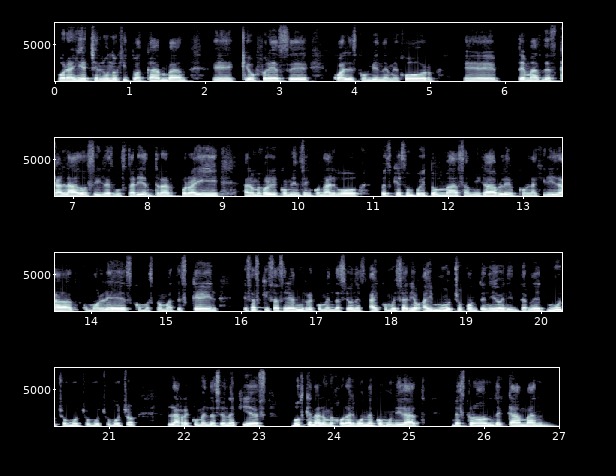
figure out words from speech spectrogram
por ahí échenle un ojito a Kanban, eh, qué ofrece, cuáles conviene mejor, eh, temas de escalado, si les gustaría entrar por ahí, a lo mejor que comiencen con algo, pues que es un poquito más amigable con la agilidad, como LES, como Scrum at Scale. Esas quizás serían mis recomendaciones. Hay, como dice hay mucho contenido en Internet, mucho, mucho, mucho, mucho. La recomendación aquí es, busquen a lo mejor alguna comunidad de Scrum, de Kanban,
